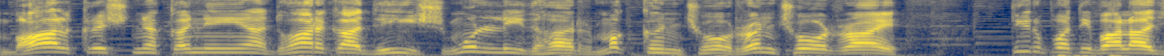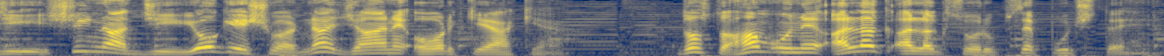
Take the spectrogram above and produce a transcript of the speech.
बाल कृष्ण, कन्हैया, द्वारकाधीश, मुरलीधर मक्खन छोर रणछोड़ राय, तिरुपति बालाजी श्रीनाथ जी योगेश्वर, न जाने और क्या क्या दोस्तों, हम उन्हें अलग अलग स्वरूप से पूछते हैं।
